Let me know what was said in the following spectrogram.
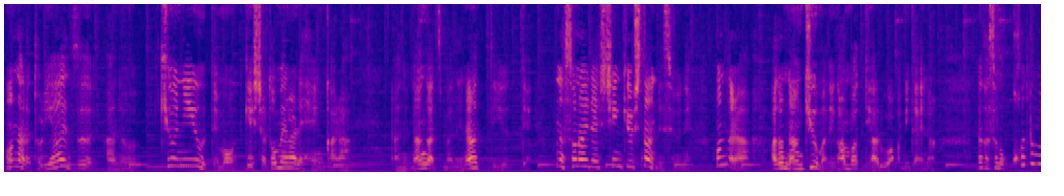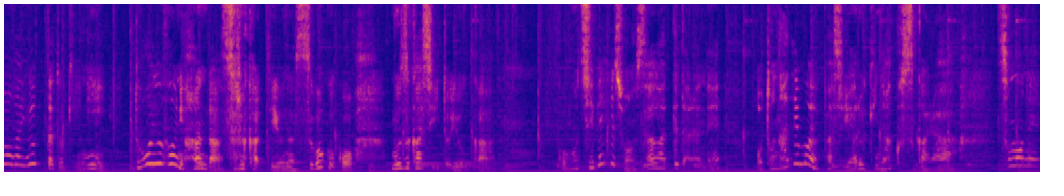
ほんならとりあえずあの急に言うても月謝止められへんからあの何月までなって言ってほなその間に進級したんですよねほんならあと何級まで頑張ってやるわみたいなだかその子供が言った時にどういうふうに判断するかっていうのはすごくこう難しいというかこうモチベーション下がってたらね大人でもやっぱしやる気なくすからそのね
